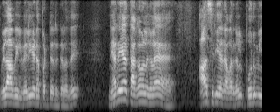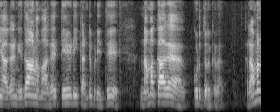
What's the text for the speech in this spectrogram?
விழாவில் வெளியிடப்பட்டு இருக்கிறது நிறைய தகவல்களை ஆசிரியர் அவர்கள் பொறுமையாக நிதானமாக தேடி கண்டுபிடித்து நமக்காக கொடுத்துருக்கிறார். ரமண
